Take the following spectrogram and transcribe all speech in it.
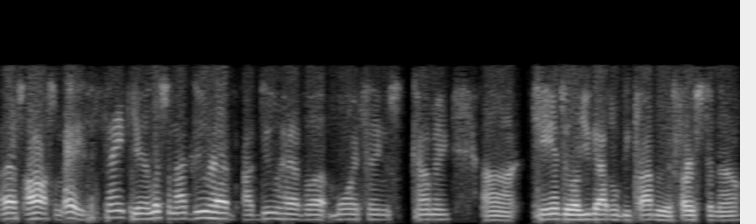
that's awesome. Hey, thank you. And listen, I do have I do have uh, more things coming. Uh, Teangelo, you guys will be probably the first to know.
